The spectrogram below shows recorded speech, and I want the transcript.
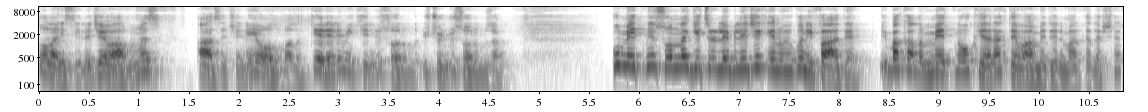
Dolayısıyla cevabımız A seçeneği olmalı. Gelelim ikinci sorumuz, üçüncü sorumuza. Bu metnin sonuna getirilebilecek en uygun ifade. Bir bakalım metni okuyarak devam edelim arkadaşlar.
